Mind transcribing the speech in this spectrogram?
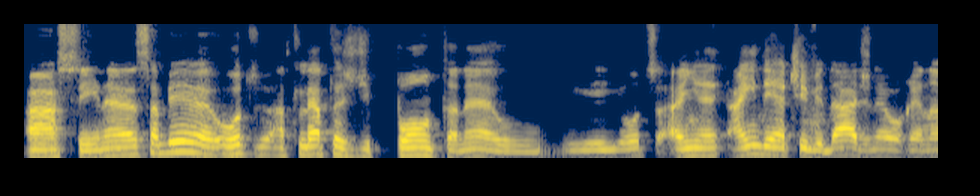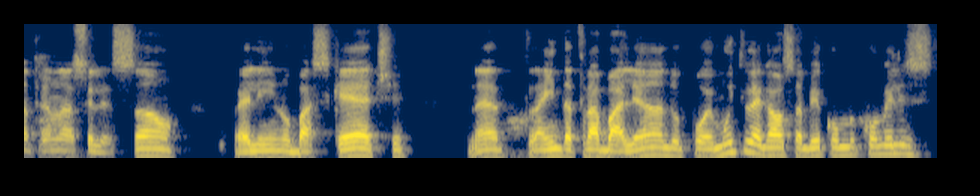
Ah, sim, né? Saber outros atletas de ponta, né? O, e outros ainda em atividade, né? O Renan treinando na seleção, o Elinho no basquete, né? Ainda trabalhando. Pô, é muito legal saber como, como eles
